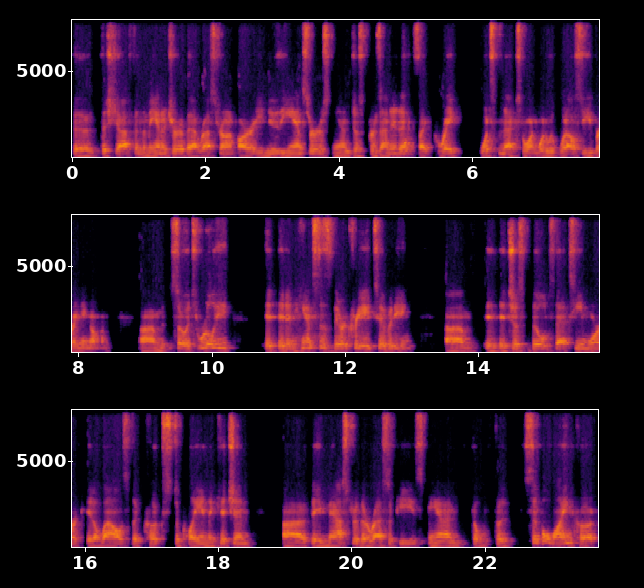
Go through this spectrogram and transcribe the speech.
the the chef and the manager of that restaurant already knew the answers and just presented it. It's like, great. What's the next one? What we, what else are you bringing on? Um, so it's really it, it, enhances their creativity. Um, it, it, just builds that teamwork. It allows the cooks to play in the kitchen. Uh, they master their recipes, and the, the simple line cook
